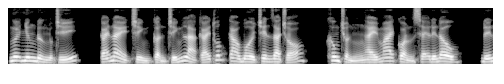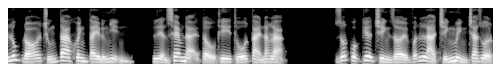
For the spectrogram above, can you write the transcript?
ngươi nhưng đừng nhục trí, cái này trình cẩn chính là cái thuốc cao bôi trên da chó, không chuẩn ngày mai còn sẽ đến đâu, đến lúc đó chúng ta khoanh tay đứng nhìn, liền xem đại tẩu thi thố tài năng lạc. Rốt cuộc kia trình rời vẫn là chính mình cha ruột,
